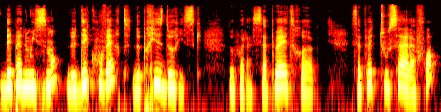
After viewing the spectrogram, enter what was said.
d'épanouissement, de découverte, de prise de risque. Donc voilà, ça peut être euh, ça peut être tout ça à la fois.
